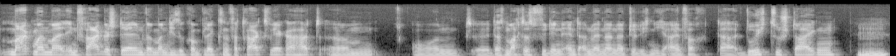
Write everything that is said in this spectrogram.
mag man mal in Frage stellen, wenn man diese komplexen Vertragswerke hat. Ähm, und äh, das macht es für den Endanwender natürlich nicht einfach, da durchzusteigen. Mhm.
